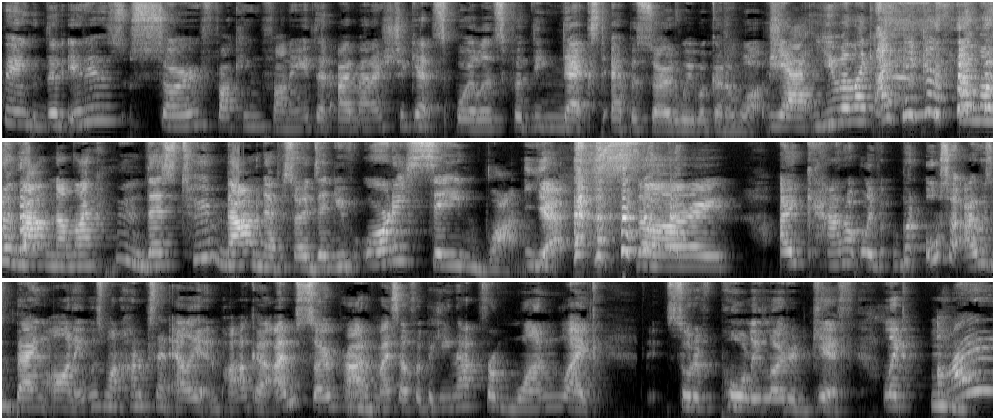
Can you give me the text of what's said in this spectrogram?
think that it is so fucking funny that I managed to get spoilers for the next episode we were going to watch. Yeah, you were like, I think it's them on a mountain. I'm like, hmm, there's two mountain episodes and you've already seen one. Yeah. So, I cannot believe it. But also, I was bang on. It was 100% Elliot and Parker. I'm so proud Mm. of myself for picking that from one, like, sort of poorly loaded GIF. Like, Mm. I.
